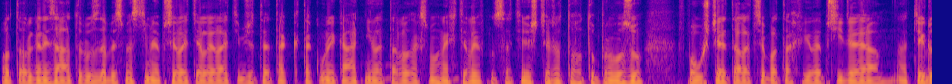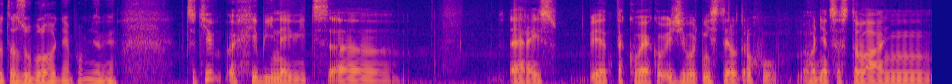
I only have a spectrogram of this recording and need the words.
od organizátorů, zda bychom s tím nepřiletěli, ale tím, že to je tak, tak unikátní letadlo, tak jsme ho nechtěli v podstatě ještě do tohoto provozu vpouštět, ale třeba ta chvíle přijde a, a těch dotazů bylo hodně poměrně. Co ti chybí nejvíc? Uh, Air je takový jako i životní styl trochu. Hodně cestování,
